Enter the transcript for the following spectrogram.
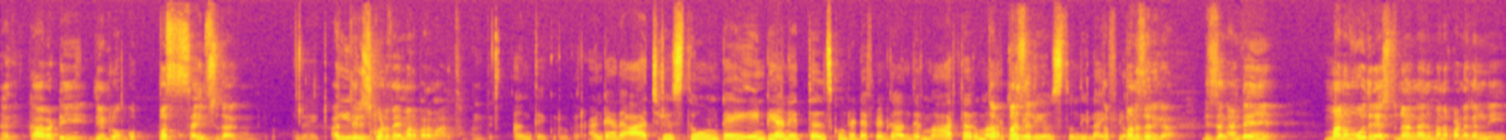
అది. కాబట్టి దీంట్లో గొప్ప సైన్స్ దాగి ఉంది. అది తెలుసుకోవడమే మన పరమార్థం అంతే. అంతే గురుగారు. అంటే అది ఆచరిస్తూ ఉంటే ఏంటి అనేది తెలుసుకుంటే డెఫినెట్గా అందరు మారుతారు మార్పు అనేది వస్తుంది లైఫ్ తప్పనిసరిగా. నిజంగా అంటే మనం వదిలేస్తున్నాం కానీ మన పండగల్ని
